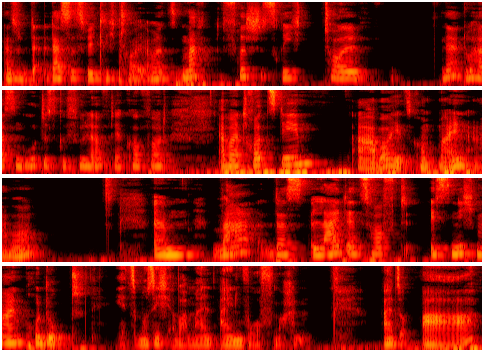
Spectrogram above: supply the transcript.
Also das ist wirklich toll. Aber es macht frisch, es riecht toll. Ne? Du hast ein gutes Gefühl auf der Kopfhaut. Aber trotzdem, aber, jetzt kommt mein Aber, ähm, war das Light and Soft ist nicht mein Produkt. Jetzt muss ich aber mal einen Einwurf machen. Also A,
